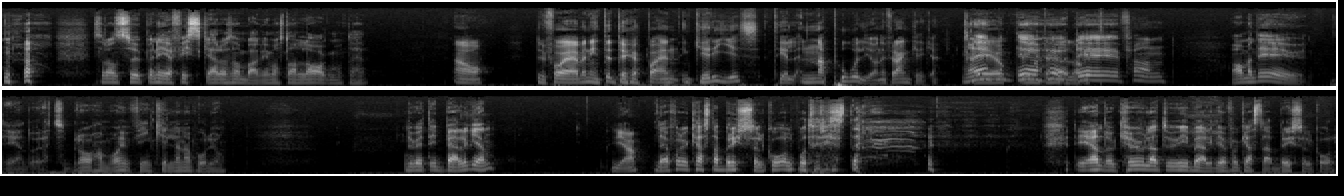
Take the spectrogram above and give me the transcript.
Så de super ner fiskar och så bara, vi måste ha en lag mot det här. Ja, du får även inte döpa en gris till Napoleon i Frankrike. Nej, är men också det har jag hört. Det är fan... Ja, men det är ju det är ändå rätt så bra. Han var ju en fin kille, Napoleon. Du vet, i Belgien, Ja, Där får du kasta brysselkål på turister. Det är ändå kul att du i Belgien får kasta brysselkål.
